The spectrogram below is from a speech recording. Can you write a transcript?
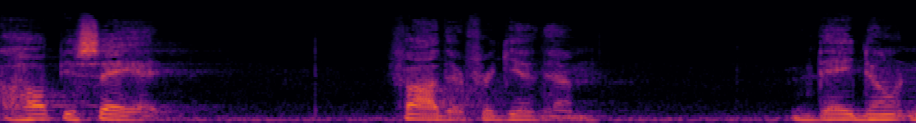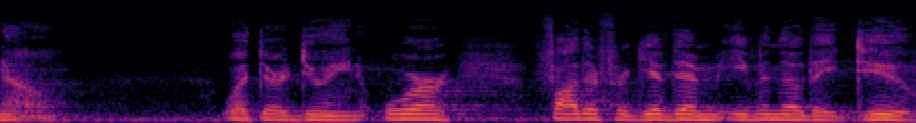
I'll help you say it. Father, forgive them. They don't know what they're doing. Or, Father, forgive them even though they do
